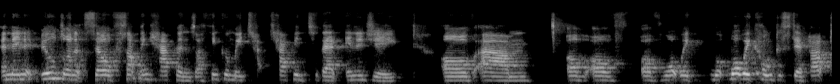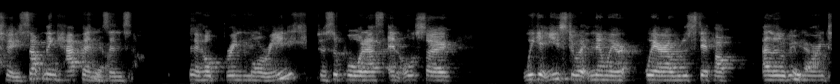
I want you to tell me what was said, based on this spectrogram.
and then it builds on itself something happens i think when we ta- tap into that energy of um, of, of, of what we what we're called to step up to something happens and to help bring more in to support us and also we get used to it and then we're we're able to step up a little bit Yeah. more into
